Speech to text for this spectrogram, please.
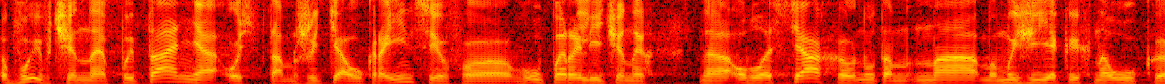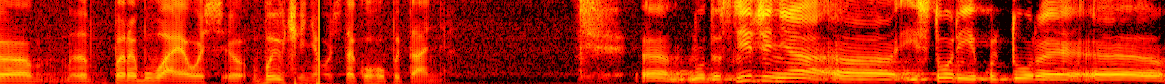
вивчене питання, ось там життя українців у перелічених областях, е, ну там на межі яких наук е, е, перебуває ось е, вивчення ось такого питання? Е, Ну, дослідження е, історії культури е,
